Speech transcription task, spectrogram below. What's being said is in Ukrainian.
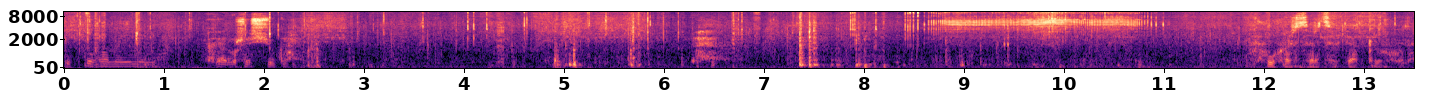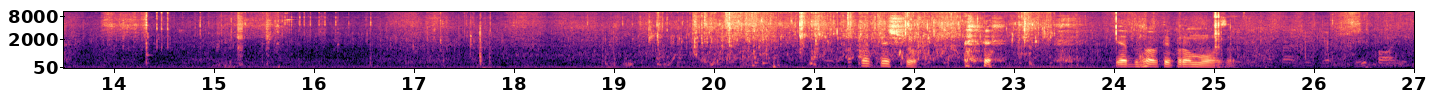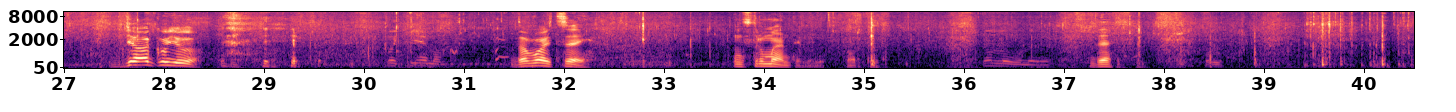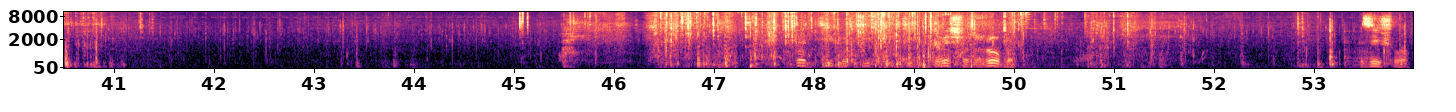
Тут поганої нема. Хорошая щука. Фух, аж серце в п'ятки входить. Та ти що? Я думав, ти промозав. Вітаю. Дякую! Потєном. Давай цей. Інструменти мені, Артур. Де? Та тихо, тихо, тихо. Диви, що робить. Зійшло.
